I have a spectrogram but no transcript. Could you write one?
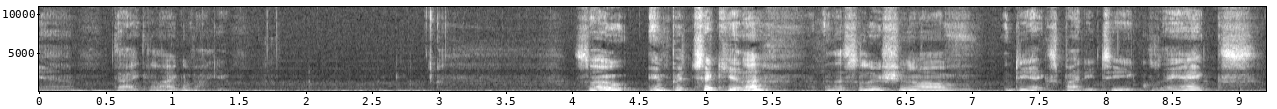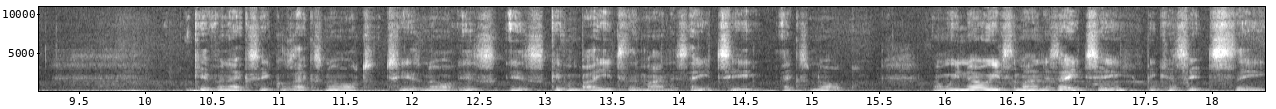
uh, diagonal eigenvalue. So, in particular, the solution of dx by dt equals ax given x equals x naught, t is naught is, is given by e to the minus at x naught. And we know e to the minus at because it's the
